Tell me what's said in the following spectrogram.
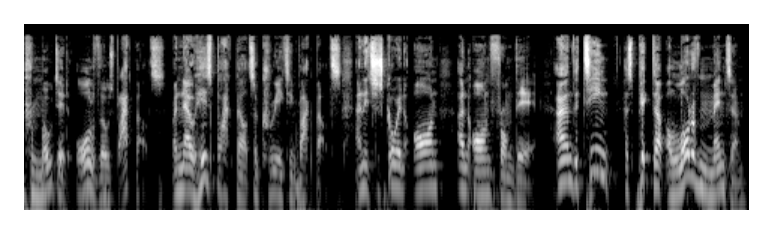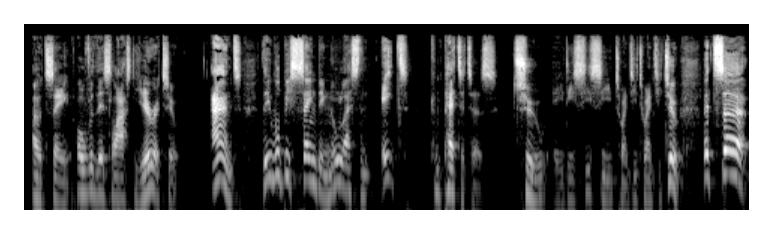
promoted all of those black belts. And now his black belts are creating black belts. And it's just going on and on from there. And the team has picked up a lot of momentum, I would say, over this last year or two. And they will be sending no less than eight competitors to ADCC 2022. Let's uh,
